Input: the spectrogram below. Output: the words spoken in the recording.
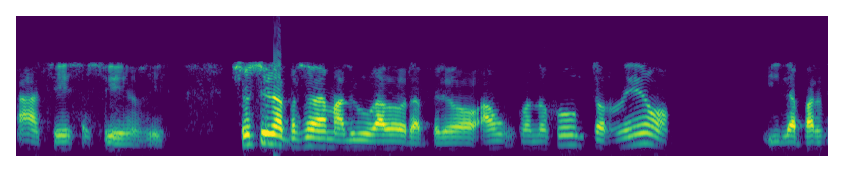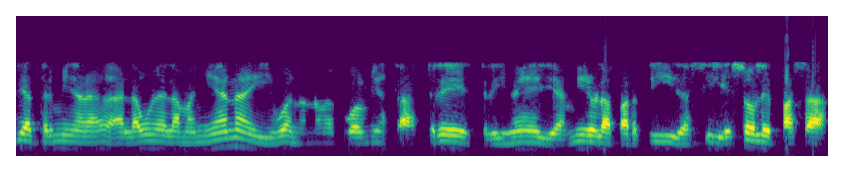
Ah, sí, eso sí, eso sí. Yo soy una persona madrugadora, pero aun cuando juego un torneo, y la partida termina a la, una de la mañana y bueno, no me puedo dormir hasta las tres, tres y media, miro la partida, sí, eso le pasa,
